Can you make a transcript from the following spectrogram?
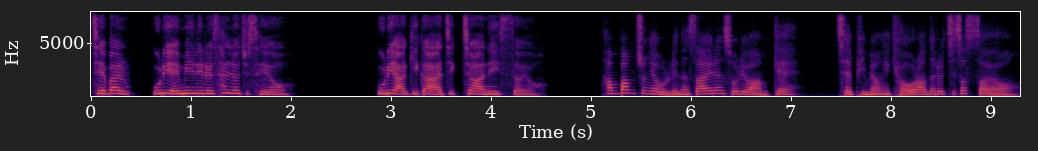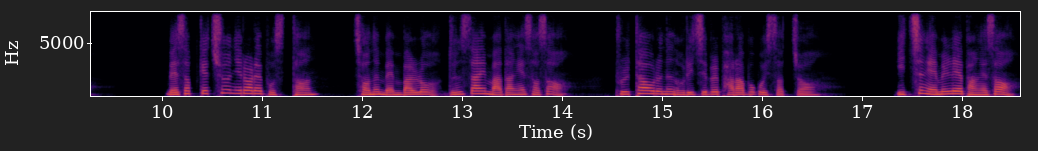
제발 우리 에밀리를 살려주세요. 우리 아기가 아직 저 안에 있어요. 한밤중에 울리는 사이렌 소리와 함께 제 비명이 겨울 하늘을 찢었어요. 매섭게 추운 1월의 보스턴, 저는 맨발로 눈 쌓인 마당에 서서 불타오르는 우리 집을 바라보고 있었죠. 2층 에밀리의 방에서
